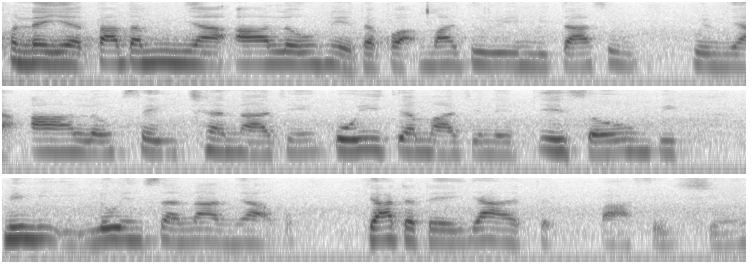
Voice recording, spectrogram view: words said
ခုနှစ်ရက်သားသမီးများအားလုံးနဲ့တကွမာဂျူရီမီသားစုဝင်များအားလုံးစိတ်ချမ်းသာခြင်းကိုယ်ကြီးကျန်းမာခြင်းနဲ့ပြည့်စုံပြီးမိမိလူအင်ဆန္ဒများကိုရတတဲ့ရပါစေရှင်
